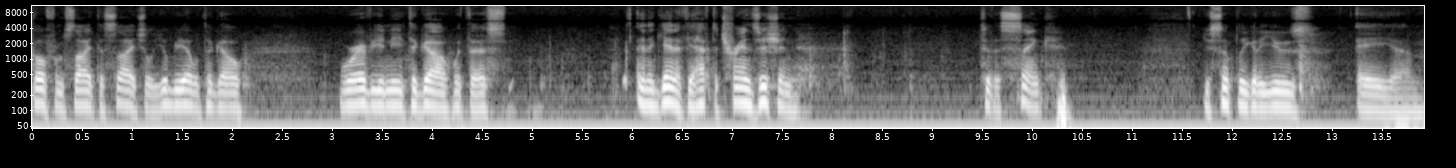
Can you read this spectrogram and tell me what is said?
go from side to side. So you'll be able to go wherever you need to go with this. And again, if you have to transition to the sink, you're simply going to use a um,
